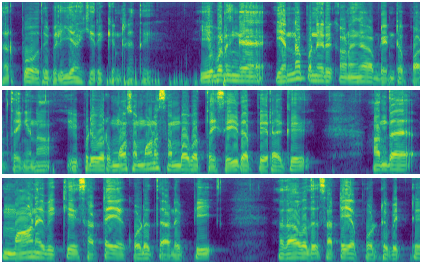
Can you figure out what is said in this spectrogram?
தற்போது வெளியாகி இருக்கின்றது இவனுங்க என்ன பண்ணியிருக்கானுங்க அப்படின்ட்டு பார்த்தீங்கன்னா இப்படி ஒரு மோசமான சம்பவத்தை செய்த பிறகு அந்த மாணவிக்கு சட்டையை கொடுத்து அனுப்பி அதாவது சட்டையை போட்டுவிட்டு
